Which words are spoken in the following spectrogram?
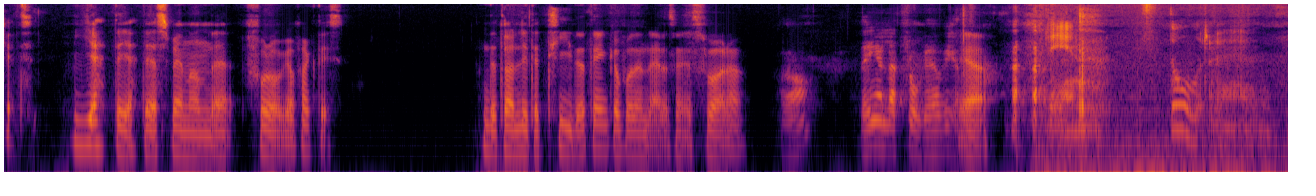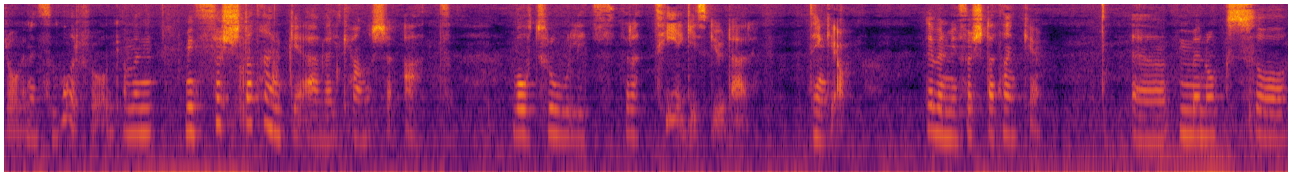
Vilket jätte, jättespännande fråga faktiskt. Det tar lite tid att tänka på den där och sen svara. Ja, det är ingen lätt fråga, jag vet. Ja. Det är en stor eh, fråga, en svår fråga. Men min första tanke är väl kanske att vad otroligt strategisk Gud är, tänker jag. Det är väl min första tanke. Eh, Men också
